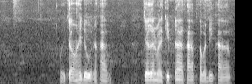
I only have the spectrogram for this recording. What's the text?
ำหวยจองให้ดูนะครับ เจอกันใหม่คลิปหน้าครับ สวัสดีครับ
